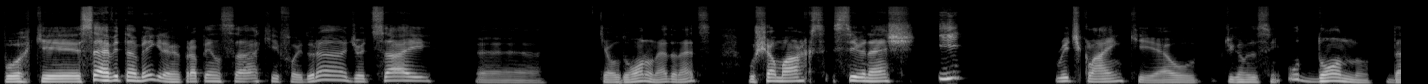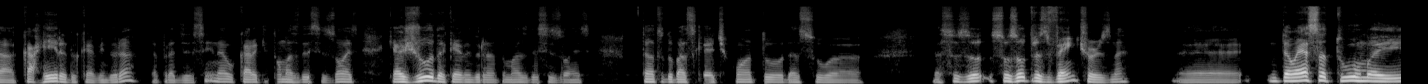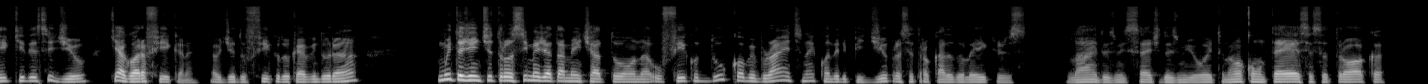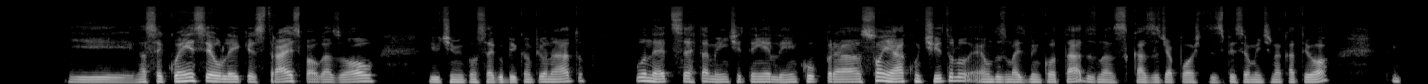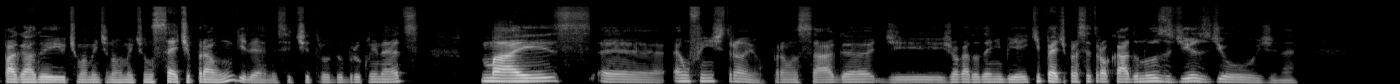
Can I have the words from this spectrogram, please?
Porque serve também, Guilherme, para pensar que foi Duran, Jotsai, é, que é o dono né, do Nets, o Sean Marks, Steve Nash e Rich Klein, que é o digamos assim, o dono da carreira do Kevin Durant, dá para dizer assim, né? O cara que toma as decisões, que ajuda Kevin Durant a tomar as decisões, tanto do basquete quanto da sua das suas, suas outras ventures, né? É, então essa turma aí que decidiu que agora fica, né? É o dia do fico do Kevin Durant. Muita gente trouxe imediatamente à tona o fico do Kobe Bryant, né? Quando ele pediu para ser trocado do Lakers lá em 2007, 2008, não acontece essa troca. E na sequência o Lakers traz para o Gasol e o time consegue o bicampeonato. O Nets certamente tem elenco para sonhar com o título, é um dos mais bem cotados nas casas de apostas, especialmente na KTO. Tem pagado aí ultimamente normalmente um 7 para 1, Guilherme, esse título do Brooklyn Nets. Mas é, é um fim estranho para uma saga de jogador da NBA que pede para ser trocado nos dias de hoje, né?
